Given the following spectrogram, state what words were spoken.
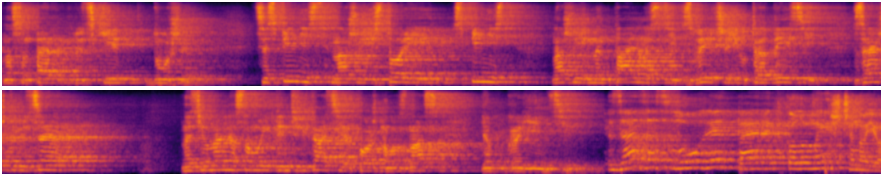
насамперед людські душі. Це спільність нашої історії, спільність нашої ментальності, звичаїв, традицій. Зрештою, це національна самоідентифікація кожного з нас як українців. За заслуги перед Коломийщиною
